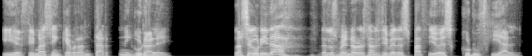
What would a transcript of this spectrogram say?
Y encima sin quebrantar ninguna ley. La seguridad de los menores en el ciberespacio es crucial.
